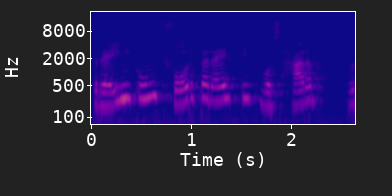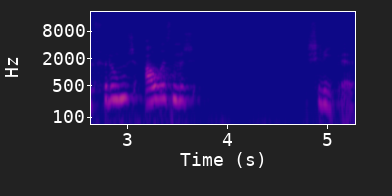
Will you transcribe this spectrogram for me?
die Reinigung, die Vorbereitung, was herverräumst, alles musst schreiben.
